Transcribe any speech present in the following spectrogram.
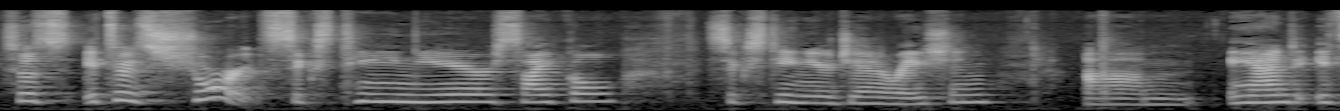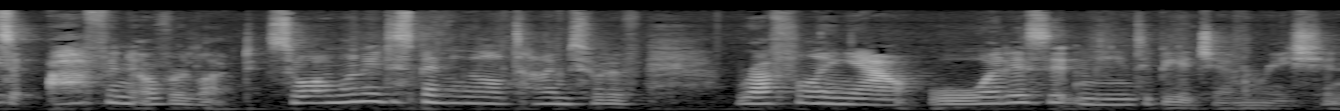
So it's, it's a short 16 year cycle, 16 year generation. Um, and it's often overlooked. So I wanted to spend a little time sort of ruffling out what does it mean to be a Generation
